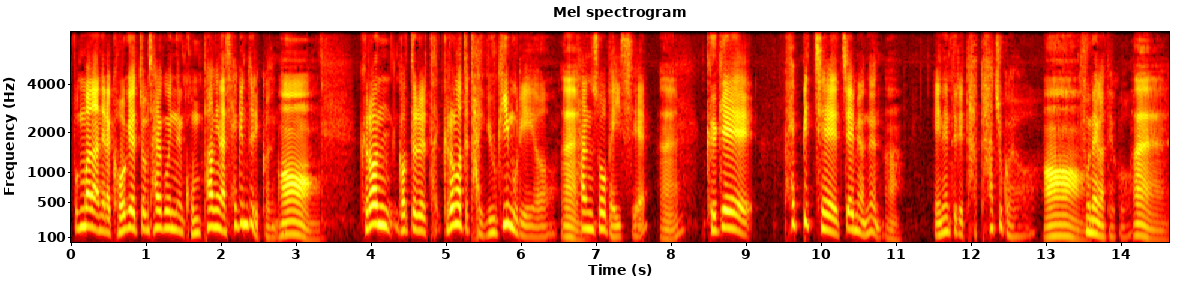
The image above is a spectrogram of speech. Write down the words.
뿐만 아니라 거기에 좀 살고 있는 곰팡이나 세균들이 있거든요. 어. 그런 것들을 다- 그런 것들 다 유기물이에요. 네. 탄소 베이스에 예. 그게 햇빛에 쬐면은 어. 얘네들이 다 타 죽어요. 어. 분해가 되고 예.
